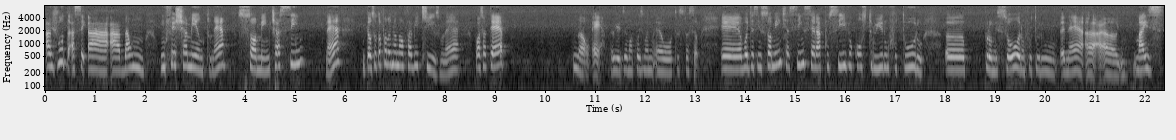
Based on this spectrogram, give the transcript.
ajuda a, a, a dar um, um fechamento, né? Somente assim, né? Então, se eu estou falando analfabetismo, né? Posso até. Não, é, eu ia dizer uma coisa, mas é outra situação. É, eu vou dizer assim: somente assim será possível construir um futuro uh, promissor, um futuro né, uh, uh, mais.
